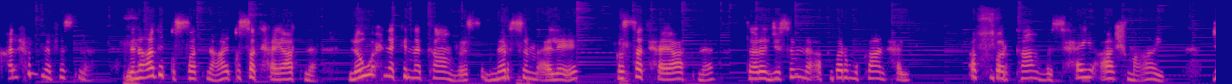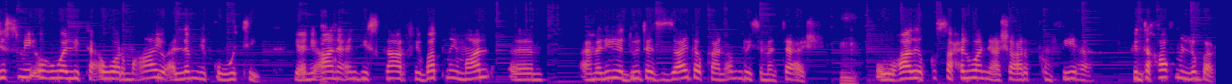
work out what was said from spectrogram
خلينا نحب نفسنا. لأن هذه قصتنا هاي قصة حياتنا. لو إحنا كنا كانفاس بنرسم عليه قصة حياتنا ترى جسمنا أكبر مكان حي أكبر كانفاس حي عاش معاي. جسمي هو اللي تعور معاي وعلمني قوتي. يعني أنا عندي scar في بطني مال أم، عملية دودة الزايدة وكان عمري 18 مم. وهذه القصة حلوة إني اشارككم فيها. كنت أخاف من الإبر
